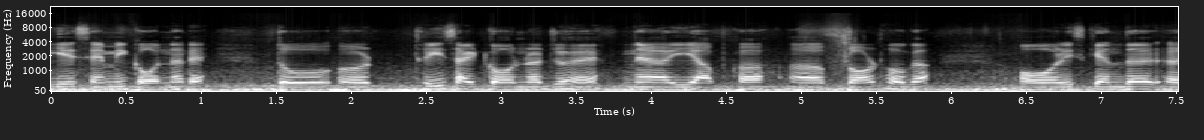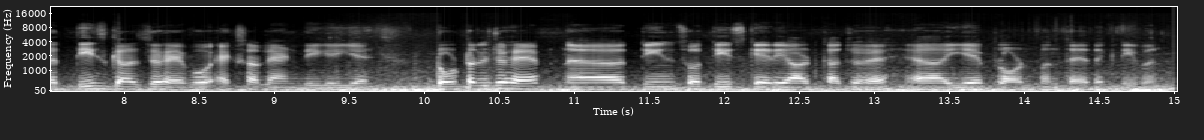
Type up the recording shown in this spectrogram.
ये सेमी कॉर्नर है। तो थ्री साइड कॉर्नर जो है ये आपका प्लॉट होगा और इसके अंदर 30 गज जो है वो एक्स्ट्रा लैंड दी गई है। टोटल जो है 330 के यार्ड का जो है ये प्लॉट बनता है तकरीबन।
